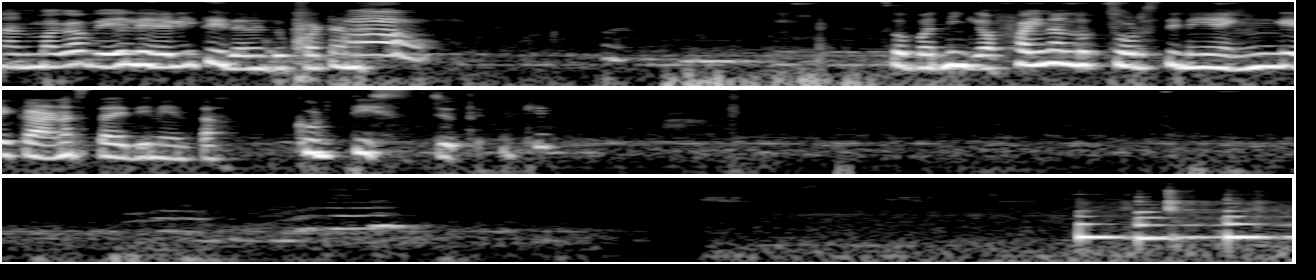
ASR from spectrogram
ನನ್ನ ಮಗ ವೇಲ್ ಎಳಿತಿದ್ದಾನೆ ದುಪ್ಪಟ್ಟನ ಸೊ ಬನ್ನಿ, ಈಗ ಫೈನಲ್ ಲುಕ್ ತೋರಿಸ್ತೀನಿ, ಹೆಂಗೆ ಕಾಣಿಸ್ತಾ ಇದ್ದೀನಿ ಅಂತ. ಕುರ್ತೀಸ್ ಜೊತೆ ಓಕೆ ನನ್ನ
